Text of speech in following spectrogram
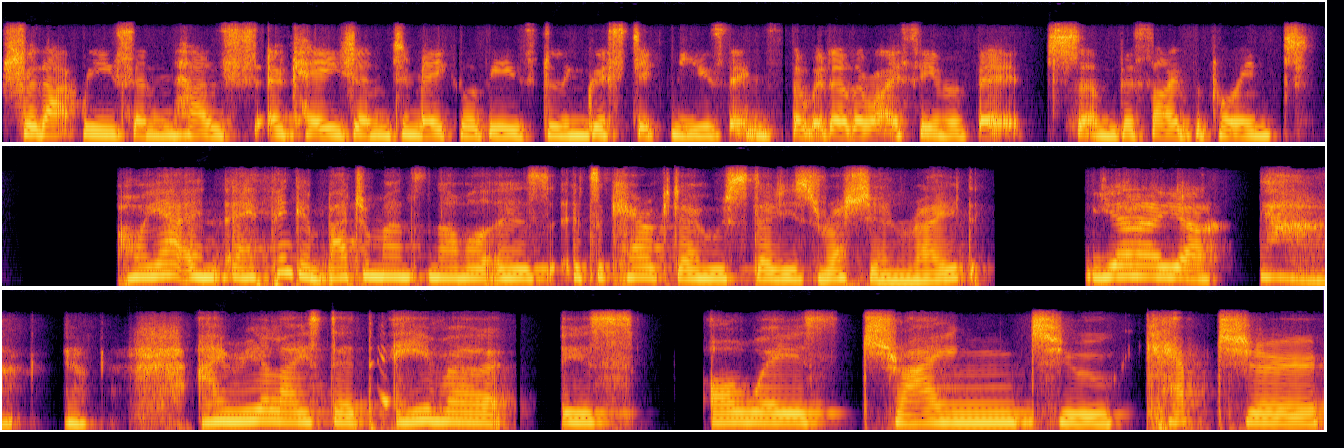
for that reason has occasion to make all these linguistic musings that would otherwise seem a bit um, beside the point. Oh yeah, and I think in Batuman's novel is it's a character who studies Russian, right? Yeah, yeah. Yeah, yeah. I realized that Ava is always trying to capture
